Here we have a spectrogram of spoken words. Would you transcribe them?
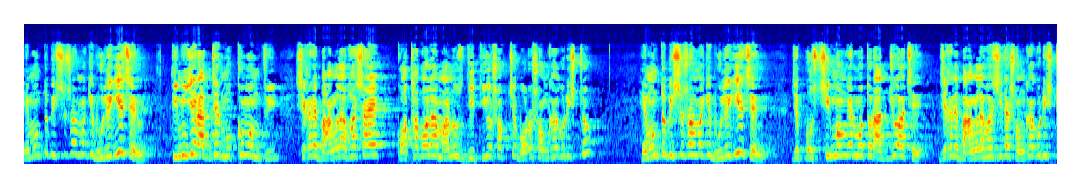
হেমন্ত বিশ্ব শর্মা কি ভুলে গিয়েছেন? তিনি যে রাজ্যের মুখ্যমন্ত্রী, সেখানে বাংলা ভাষায় কথা বলা মানুষ দ্বিতীয় সবচেয়ে বড় সংখ্যাগরিষ্ঠ? হেমন্ত বিশ্ব শর্মা কি ভুলে গিয়েছেন যে পশ্চিমবঙ্গের মতো রাজ্য আছে যেখানে বাংলাভাষীরা সংখ্যাগরিষ্ঠ?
